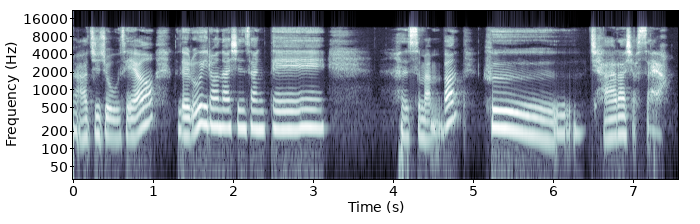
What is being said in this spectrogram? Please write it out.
아주 좋으세요. 그대로 일어나신 상태 한숨 한번 후 잘하셨어요.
